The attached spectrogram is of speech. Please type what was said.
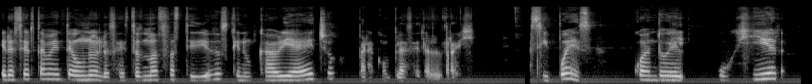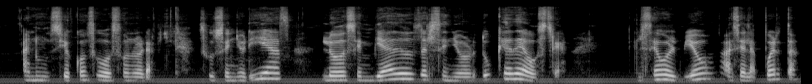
Era ciertamente uno de los gestos más fastidiosos que nunca habría hecho para complacer al rey. Así pues, cuando el Ujier anunció con su voz sonora, sus señorías, los enviados del señor duque de Austria, él se volvió hacia la puerta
